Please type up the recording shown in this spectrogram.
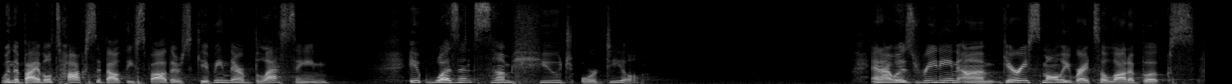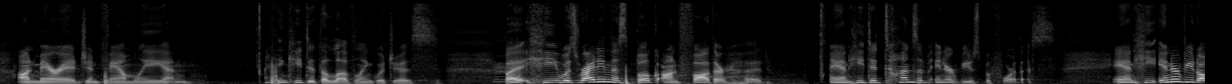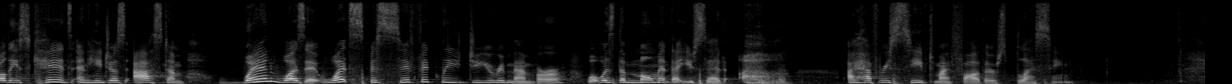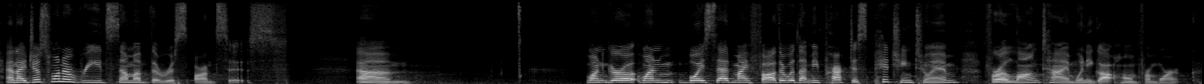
When the Bible talks about these fathers giving their blessing, it wasn't some huge ordeal. And I was reading, um, Gary Smalley writes a lot of books on marriage and family, and I think he did the love languages. But he was writing this book on fatherhood, and he did tons of interviews before this. And he interviewed all these kids and he just asked them, when was it? What specifically do you remember? What was the moment that you said, Oh, I have received my Father's blessing? And I just want to read some of the responses. Um, one girl, one boy said, "My father would let me practice pitching to him for a long time when he got home from work."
